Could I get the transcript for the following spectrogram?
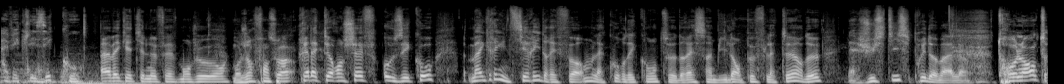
avec les échos. Avec Étienne Lefebvre, bonjour. Bonjour François. Rédacteur en chef aux échos, malgré une série de réformes, la Cour des comptes dresse un bilan peu flatteur de la justice prud'homale. Trop lente,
